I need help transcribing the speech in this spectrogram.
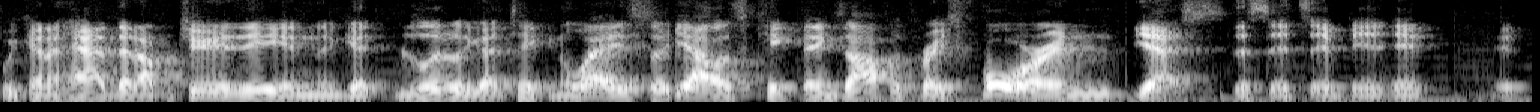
we kind of had that opportunity and get literally got taken away so yeah let's kick things off with race four and yes this it's it it, it,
